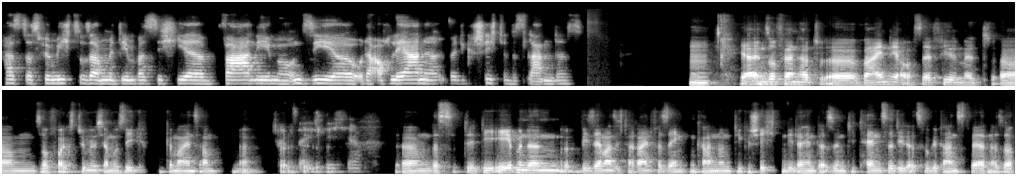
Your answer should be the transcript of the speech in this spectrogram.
passt das für mich zusammen mit dem, was ich hier wahrnehme und sehe oder auch lerne über die Geschichte des Landes. Hm. Ja, insofern hat äh, Wein ja auch sehr viel mit ähm, so volkstümlicher Musik gemeinsam. Ne? Tatsächlich, ja ähm, das, die, die, Ebenen, wie sehr man sich da rein versenken kann und die Geschichten, die dahinter sind, die Tänze, die dazu getanzt werden. Also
